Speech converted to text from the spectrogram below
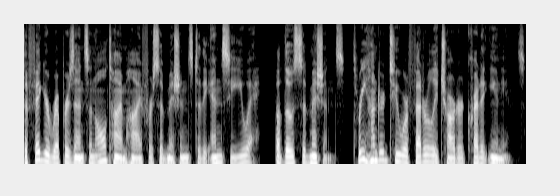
The figure represents an all time high for submissions to the NCUA. Of those submissions, 302 were federally chartered credit unions,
